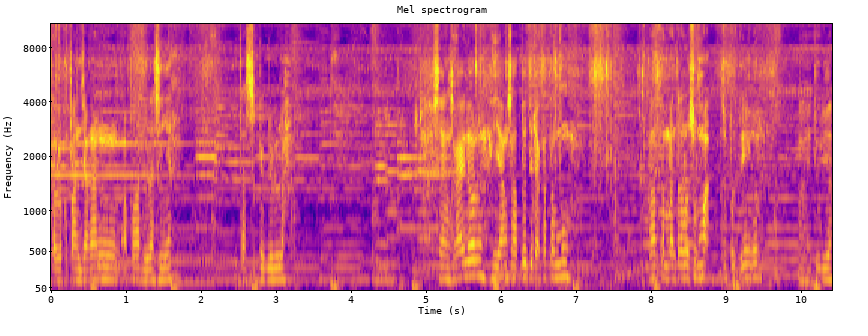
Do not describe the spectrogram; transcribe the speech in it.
kalau kepanjangan apa durasinya kita skip dulu lah. Sayang sekali lur yang satu tidak ketemu. Karena teman terlalu semak seperti ini lur nah itu dia.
